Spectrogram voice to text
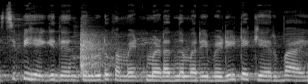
ರೆಸಿಪಿ ಹೇಗಿದೆ ಅಂತ ಹೇಳ್ಬಿಟ್ಟು ಕಮೆಂಟ್ ಮಾಡೋದನ್ನ ಮರಿಬೇಡಿ. ಟೇಕ್ ಕೇರ್ ಬಾಯ್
